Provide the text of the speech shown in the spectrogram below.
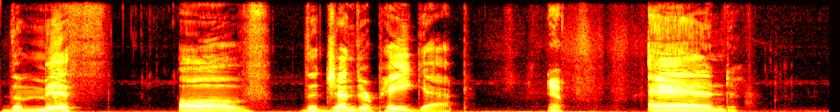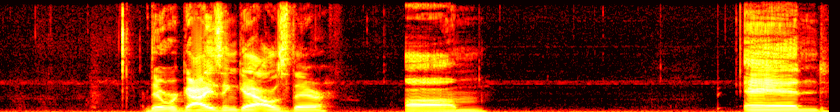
the myth of the gender pay gap Yeah. and there were guys and gals there um and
